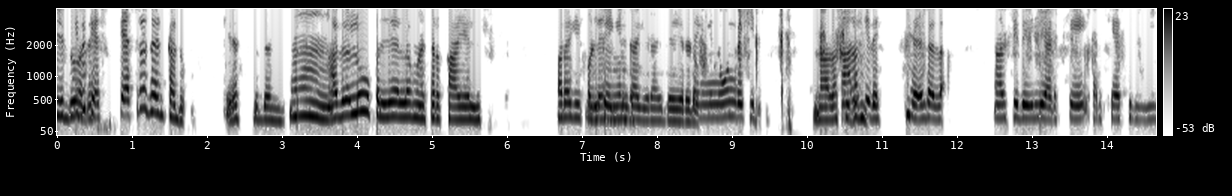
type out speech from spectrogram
ಇದು ಇದು ಅದು. ಕೆಸರು ದಂಟ್ ಹ್ಮ್ ಅದ್ರಲ್ಲೂ ಪಲ್ಯ ಎಲ್ಲ ಮಾಡ್ತಾರ ಕಾಯಲ್ಲಿ. ಹೊರಗೆ ಕೊಳ್ಳೆ ತೆಂಗಿನಕಾಯಿ ಗಿಡ ಇದೆ ಎರಡು. ತೆಂಗಿನ ಉಣ್ಬೇಕಿದೆ ನಾಲ್ಕು ಇದೆ. ನಾಲ್ಕಿದೆ. ಎರಡಲ್ಲ. ನಾಲ್ಕಿದೆ. ಇಲ್ಲಿ ಅಡಕೆ ಅಡಕೆ ಹಾಕಿದೀವಿ.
